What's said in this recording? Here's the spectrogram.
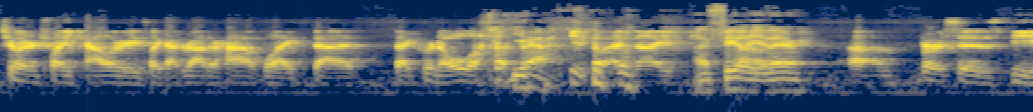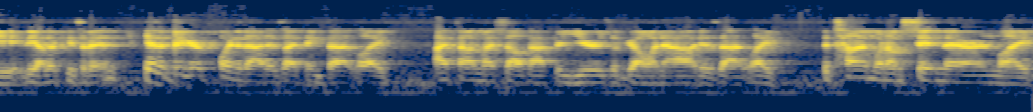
220 calories, like I'd rather have like that that granola, Yeah. you know, at night. I feel you Um, there. uh, versus the the other piece of it. And yeah, the bigger point of that is I think that like I found myself after years of going out is that like the time when I'm sitting there and like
